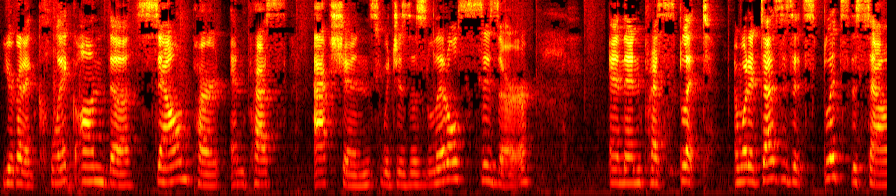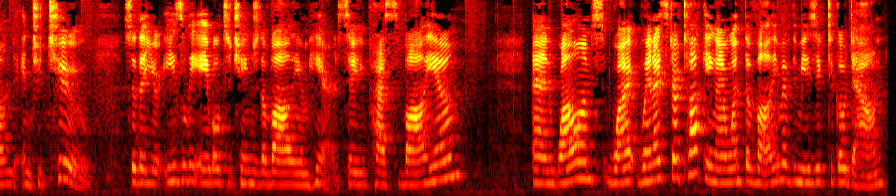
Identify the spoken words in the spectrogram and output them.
You're gonna click on the sound part and press actions, which is this little scissor, and then press split. And what it does is it splits the sound into two so that you're easily able to change the volume here. So you press volume, and while I'm, when I start talking, I want the volume of the music to go down.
